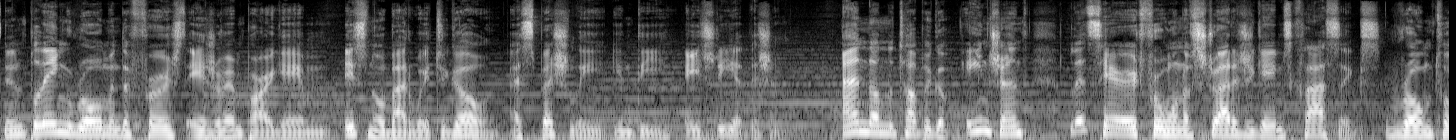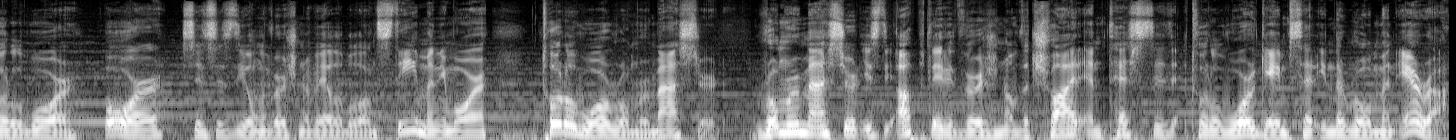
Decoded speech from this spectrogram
then playing Rome in the first Age of Empire game is no bad way to go, especially in the HD edition. And on the topic of ancient, let's hear it for one of strategy games classics, Rome Total War, or, since it's the only version available on Steam anymore, Total War Rome Remastered. Rome Remastered is the updated version of the tried and tested Total War game set in the Roman era,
